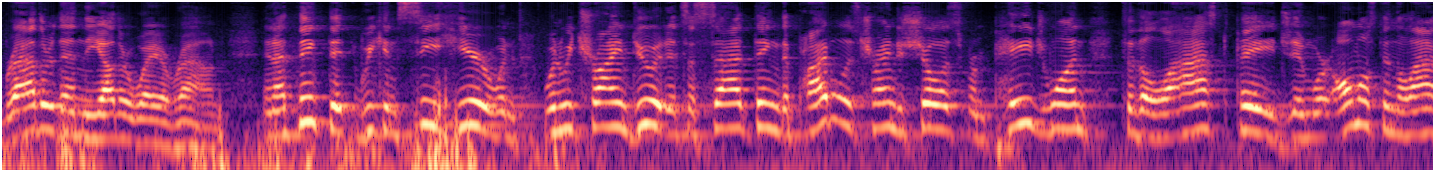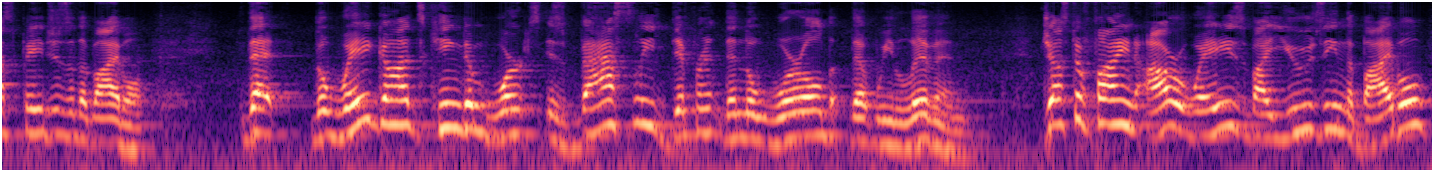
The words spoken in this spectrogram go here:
rather than the other way around. And I think that we can see here when, when we try and do it, it's a sad thing. The Bible is trying to show us from page one to the last page, and we're almost in the last pages of the Bible, that the way God's kingdom works is vastly different than the world that we live in. Justifying our ways by using the Bible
